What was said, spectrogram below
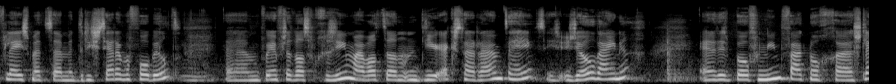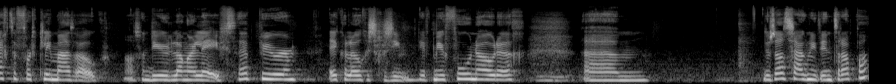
vlees met, met drie sterren bijvoorbeeld. Mm. ik weet niet of je dat wel eens hebt gezien, maar wat dan een dier extra ruimte heeft, is zo weinig. En het is bovendien vaak nog slechter voor het klimaat ook. Als een dier langer leeft, hè, puur ecologisch gezien. Die heeft meer voer nodig. Mm. Um, dus dat zou ik niet intrappen.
